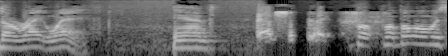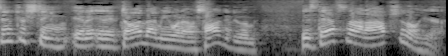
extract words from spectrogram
the right way. And absolutely. But, but, but what was interesting, and it, and it dawned on me when I was talking to him, is that's not optional here.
